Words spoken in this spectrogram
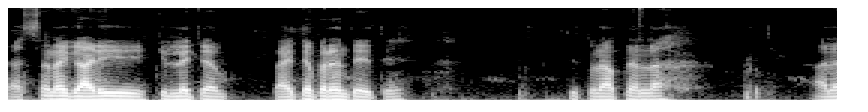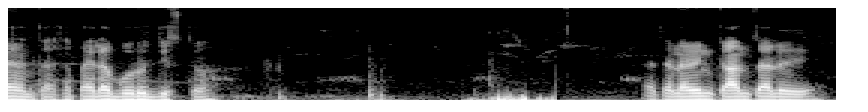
जास्त नाही गाडी किल्ल्याच्या पायथ्यापर्यंत येते. तिथून आपल्याला आल्यानंतर असा पहिला बुरुज दिसतो. आता नवीन काम चालू आहे.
